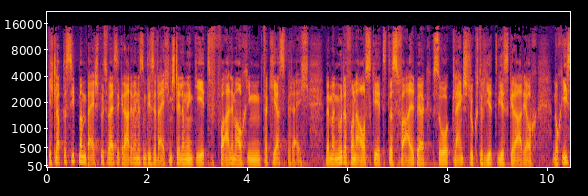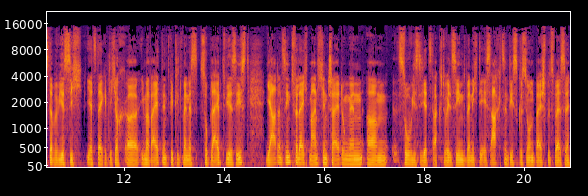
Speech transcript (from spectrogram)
Ich glaube, das sieht man beispielsweise gerade, wenn es um diese Weichenstellungen geht, vor allem auch im Verkehrsbereich. Wenn man nur davon ausgeht, dass Vorarlberg so klein strukturiert, wie es gerade auch noch ist, aber wie es sich jetzt eigentlich auch äh, immer weiterentwickelt, wenn es so bleibt, wie es ist, ja, dann sind vielleicht manche Entscheidungen ähm, so, wie sie jetzt aktuell sind, wenn ich die S18-Diskussion beispielsweise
